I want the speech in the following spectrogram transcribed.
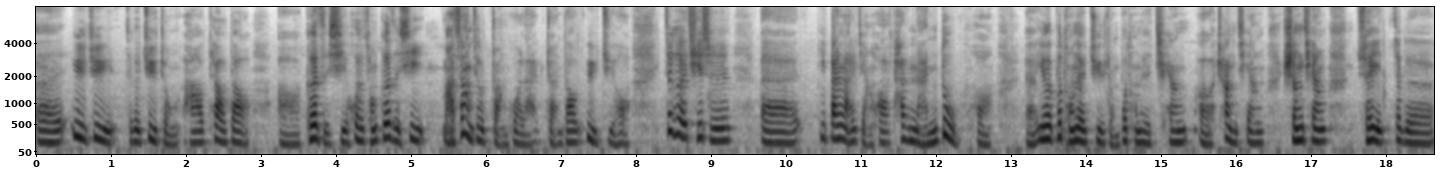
呃，豫剧这个剧种，然后跳到啊、呃、歌子戏，或者从鸽子戏马上就转过来转到豫剧哈，这个其实呃一般来讲话，它的难度哈，呃因为不同的剧种、不同的腔啊、呃、唱腔、声腔，所以这个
